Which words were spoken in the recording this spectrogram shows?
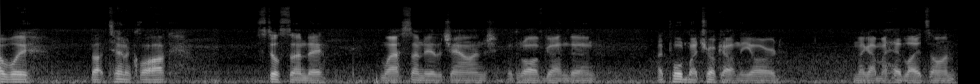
Probably about 10 o'clock. Still Sunday. Last Sunday of the challenge. Look at all I've gotten done. I pulled my truck out in the yard and I got my headlights on.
